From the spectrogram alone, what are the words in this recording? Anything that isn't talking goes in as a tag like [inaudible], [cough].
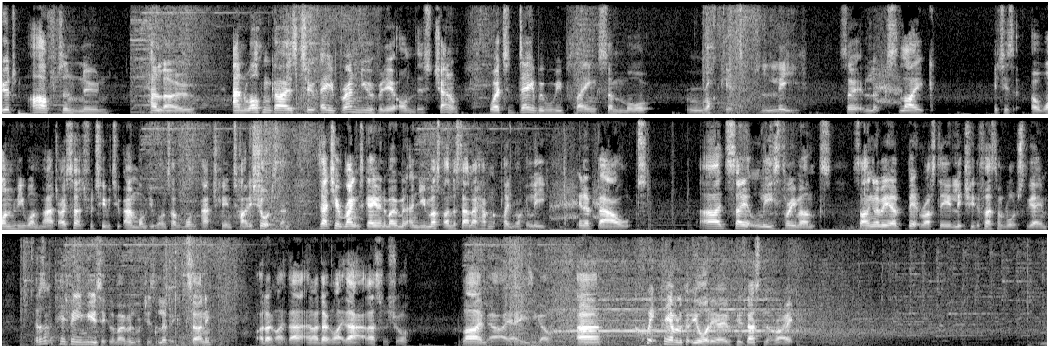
good afternoon, hello, and welcome guys to a brand new video on this channel, where today we will be playing some more Rocket League. So it looks like it is a 1v1 match. I searched for 2v2 and 1v1, so I wasn't actually entirely sure to them. It's actually a ranked game in a moment, and you must understand I have not played Rocket League in about, I'd say at least three months. So I'm going to be a bit rusty, literally the first time I've launched the game. There doesn't appear to be any music at the moment, which is a little bit concerning. I don't like that, and I don't like that, that's for sure. Lime, oh yeah, easy goal. Uh, quickly have a look at the audio, because that's not right.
